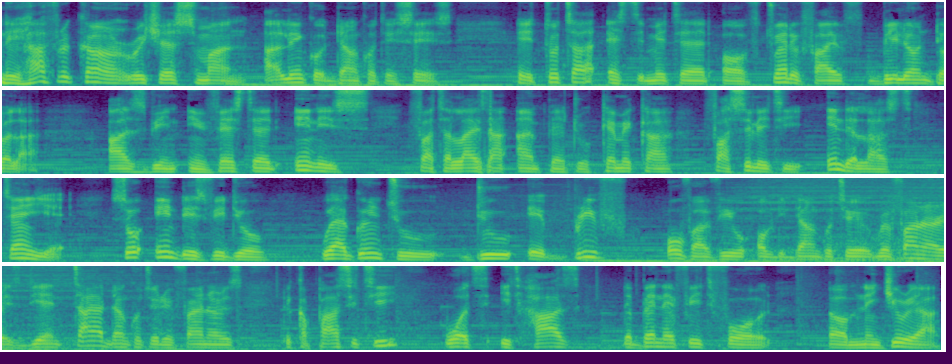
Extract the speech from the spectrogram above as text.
The African richest man, Aliko Dangote, says a total estimated of $25 billion has been invested in his fertilizer and petrochemical facility in the last 10 years. So in this video, we are going to do a brief overview of the Dangote refineries, the entire Dangote refineries, the capacity, what it has, the benefit for um, Nigeria,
